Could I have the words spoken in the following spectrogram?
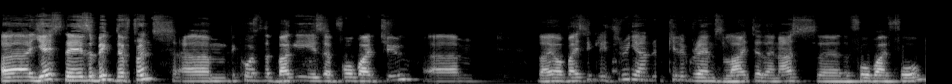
Uh, yes, there is a big difference um, because the buggy is a 4x2. Um, they are basically 300 kilograms lighter than us, uh, the 4x4.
